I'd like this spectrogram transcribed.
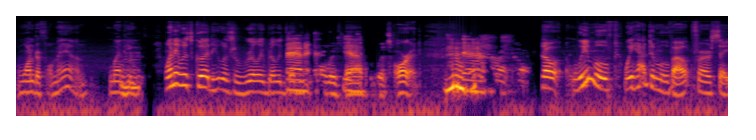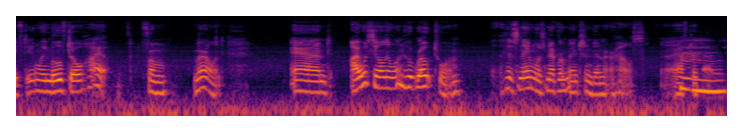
wonderful man. When he Mhm. when he was good, he was really, really good. Manic, When he was yeah. bad, he was horrid. Yeah. So we moved, we had to move out for our safety, and we moved to Ohio from Maryland. And I was the only one who wrote to him. His name was never mentioned in our house after that. Mm.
